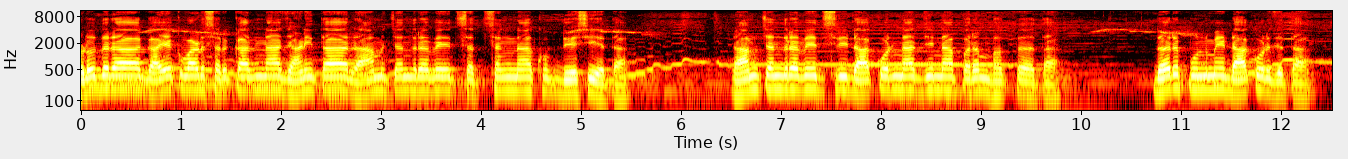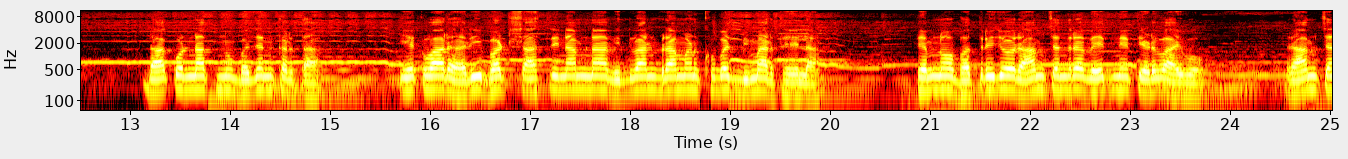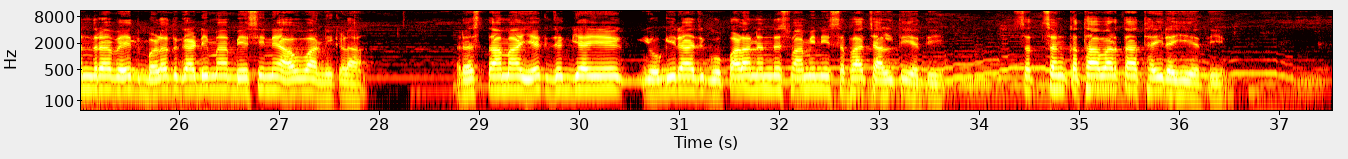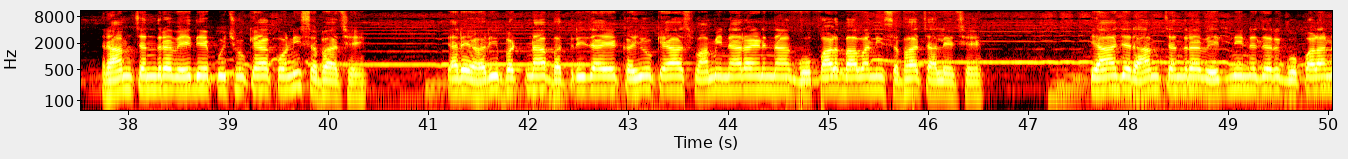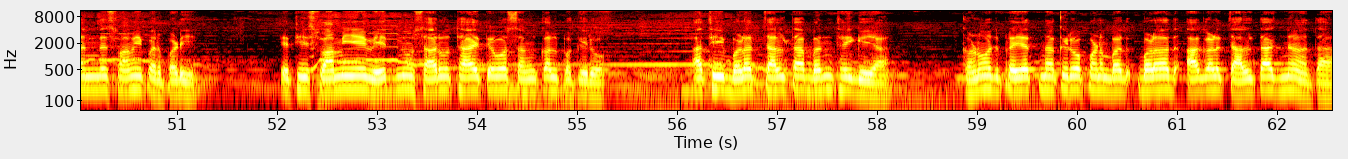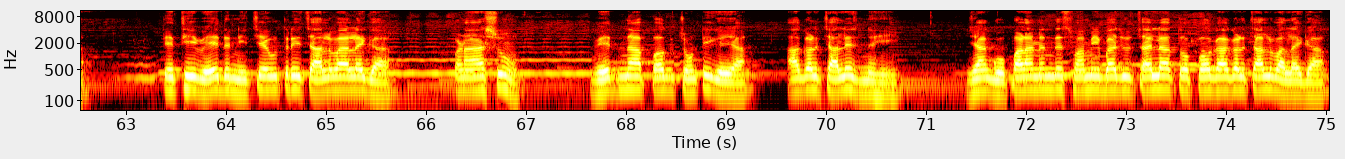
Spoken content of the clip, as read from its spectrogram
વડોદરા ગાયકવાડ સરકારના જાણીતા રામચંદ્ર વેદ સત્સંગના ખૂબ દ્વેષી હતા. રામચંદ્ર વેદ શ્રી ડાકોરનાથજીના પરમ ભક્ત હતા. દર પૂનમે ડાકોર જતા, ડાકોરનાથનું ભજન કરતા. એકવાર હરિભટ્ટ શાસ્ત્રી નામના વિદ્વાન બ્રાહ્મણ ખૂબ જ બીમાર થયેલા. તેમનો ભત્રીજો રામચંદ્ર વેદને તેડવા આવ્યો. રામચંદ્ર વેદ બળદગાડીમાં બેસીને આવવા નીકળ્યા. રસ્તામાં એક જગ્યાએ યોગીરાજ ગોપાળાનંદ સ્વામીની સભા ચાલતી હતી. સત્સંગ કથા વાર્તા થઈ રહી હતી. રામચંદ્ર વેદે પૂછ્યું કે આ કોની સભા છે? ત્યારે હરિભટ્ટના ભત્રીજાએ કહ્યું કે આ સ્વામિનારાયણના ગોપાળ બાવાની સભા ચાલે છે. ત્યાં જ રામચંદ્ર વેદની નજર ગોપાળાનંદ સ્વામી પર પડી. તેથી સ્વામીએ વેદનું સારું થાય તેવો સંકલ્પ કર્યો. આથી બળદ ચાલતા બંધ થઈ ગયા. ઘણો જ પ્રયત્ન કર્યો, પણ બળદ આગળ ચાલતા જ ન હતા. તેથી વેદ નીચે ઉતરી ચાલવા લાગ્યા. પણ આ શું? વેદના પગ ચોંટી ગયા. આગળ ચાલે જ નહીં. જ્યાં ગોપાળાનંદ સ્વામી બાજુ ચાલ્યા, તો પગ આગળ ચાલવા લાગ્યા.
